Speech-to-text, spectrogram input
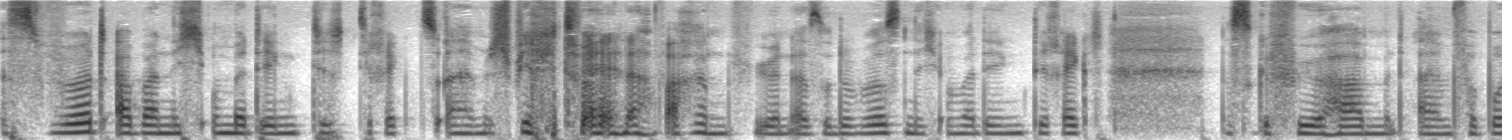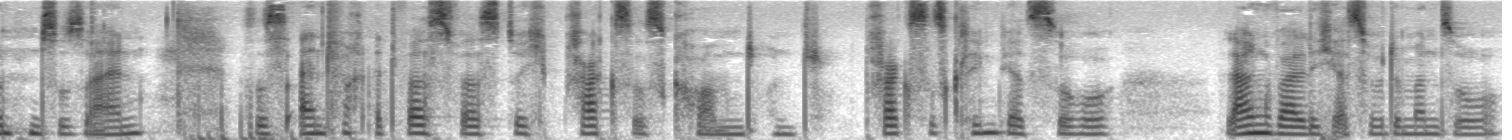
Es wird aber nicht unbedingt direkt zu einem spirituellen Erwachen führen. Also du wirst nicht unbedingt direkt das Gefühl haben, mit allem verbunden zu sein. Das ist einfach etwas, was durch Praxis kommt. Und Praxis klingt jetzt so langweilig, als würde man so,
